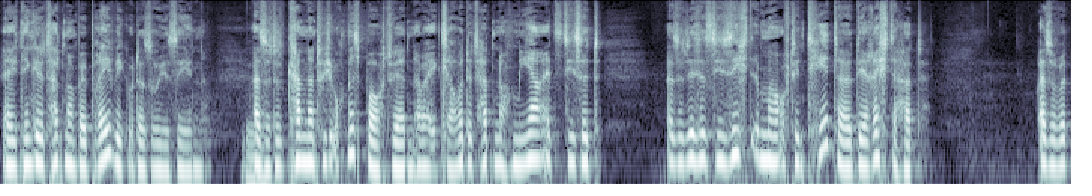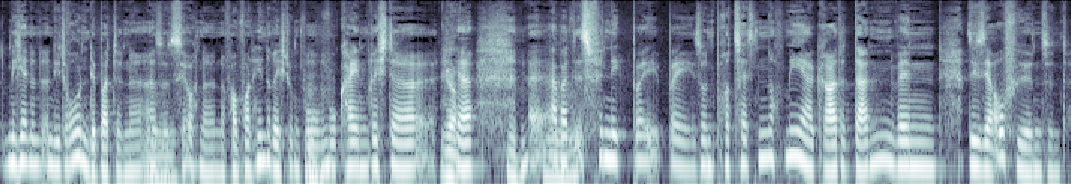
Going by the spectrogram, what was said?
äh, ich denke, das hat man bei Breivik oder so gesehen. Also das kann natürlich auch missbraucht werden, aber ich glaube, das hat noch mehr als diese, also das ist die Sicht immer auf den Täter, der Rechte hat. Also mich erinnert an die Drohnendebatte, ne? Also das ist ja auch eine, eine Form von Hinrichtung, wo, wo kein Richter, Ja. ja, äh, aber das finde ich bei, bei so Prozessen noch mehr, gerade dann, wenn sie sehr aufführend sind.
